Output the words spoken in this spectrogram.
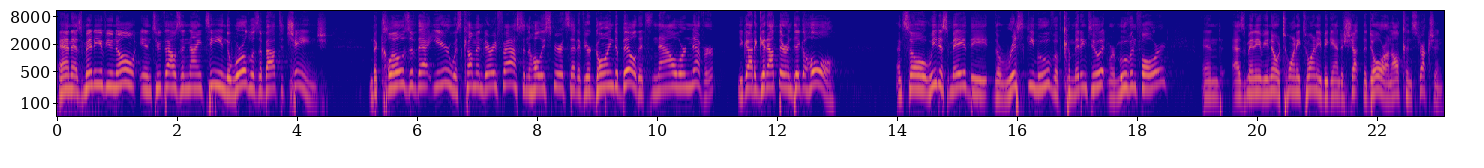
And as many of you know, in 2019, the world was about to change. The close of that year was coming very fast, and the Holy Spirit said, If you're going to build, it's now or never. You got to get out there and dig a hole. And so we just made the, the risky move of committing to it, we're moving forward. And as many of you know, 2020 began to shut the door on all construction.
